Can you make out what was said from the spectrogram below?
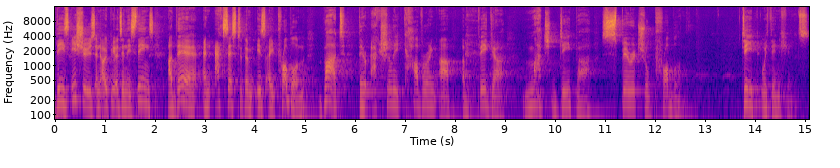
these issues and opioids and these things are there and access to them is a problem, but they're actually covering up a bigger, much deeper spiritual problem deep within humans.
